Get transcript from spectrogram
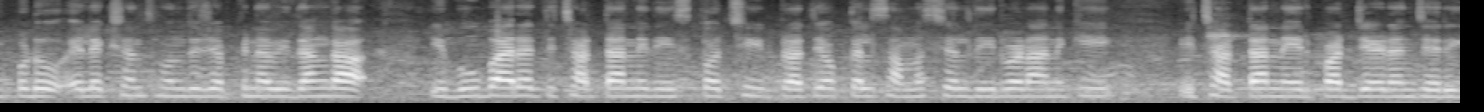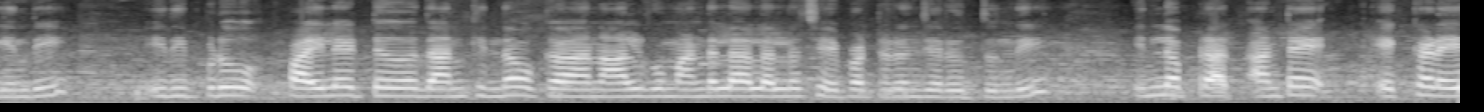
అప్పుడు ఎలక్షన్స్ ముందు చెప్పిన విధంగా ఈ భూభారతి చట్టాన్ని తీసుకొచ్చి ప్రతి ఒక్కరి సమస్యలు తీర్వడానికి ఈ చట్టాన్ని ఏర్పాటు చేయడం జరిగింది. ఇది ఇప్పుడు పైలట్ దాని కింద ఒక నాలుగు మండలాలలో చేపట్టడం జరుగుతుంది. ఇందులో ప్ర అంటే ఎక్కడ ఏ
